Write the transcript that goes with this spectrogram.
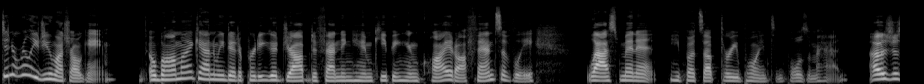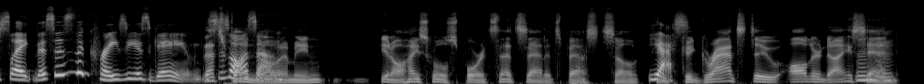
didn't really do much all game. Obama Academy did a pretty good job defending him, keeping him quiet offensively. Last minute, he puts up three points and pulls him ahead. I was just like, this is the craziest game. This That's is fun, awesome. though. I mean, you know, high school sports, that's at its best. So, Yes. congrats to Alderdice. Mhm. And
